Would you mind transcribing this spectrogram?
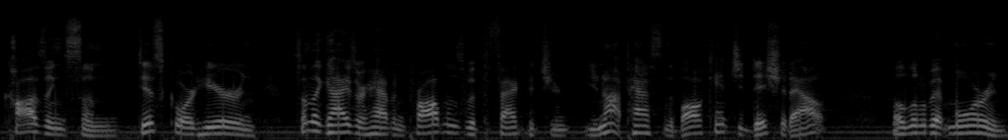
causing some discord here, and some of the guys are having problems with the fact that you're, you're not passing the ball. Can't you dish it out a little bit more? And,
